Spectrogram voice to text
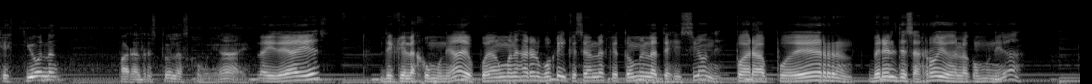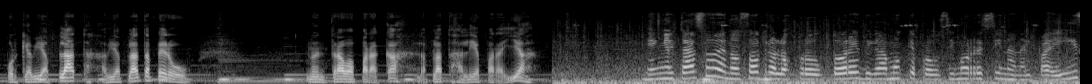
gestionan para el resto de las comunidades. La idea es de que las comunidades puedan manejar el bosque y que sean las que tomen las decisiones para poder ver el desarrollo de la comunidad. Porque había plata, había plata, pero no entraba para acá, la plata salía para allá. En el caso de nosotros, los productores, digamos que producimos resina en el país,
